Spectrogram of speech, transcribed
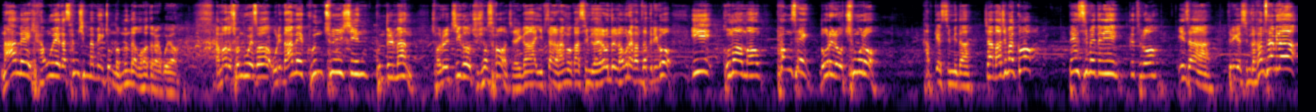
남해 향후회가 30만 명이 좀 넘는다고 하더라고요. 아마도 전국에서 우리 남해 군 출신 분들만 저를 찍어 주셔서 제가 입상을 한 것 같습니다. 여러분들 너무나 감사드리고 이 고마운 마음 평생 노래로 춤으로 갚겠습니다. 자 마지막 곡 댄스 메들리 끝으로 인사드리겠습니다. 감사합니다.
